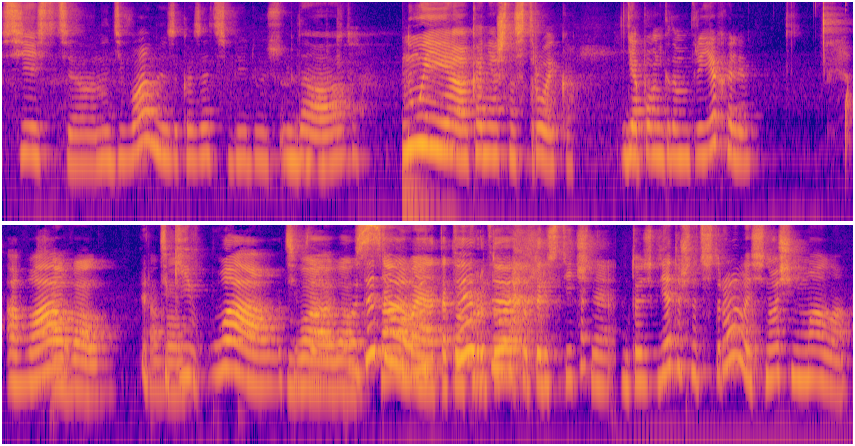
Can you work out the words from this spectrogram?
сесть э, на диван и заказать себе еду из. Да. Ну и, э, конечно, стройка. Я помню, когда мы приехали, овал, Овал. овал. такие, вау, типа, вау, вау. вот это, Самое вот такое это. крутое, футуристичное. Ну, то есть где-то что-то строилось, но очень мало.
